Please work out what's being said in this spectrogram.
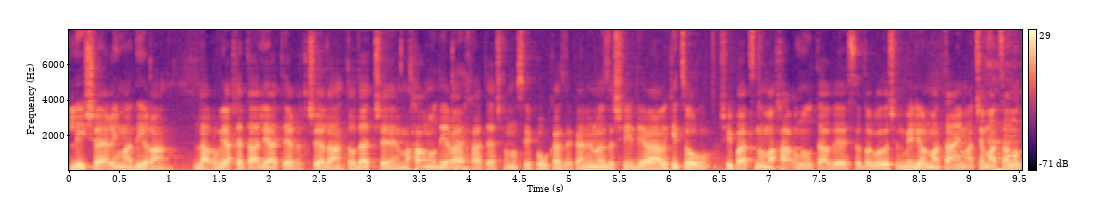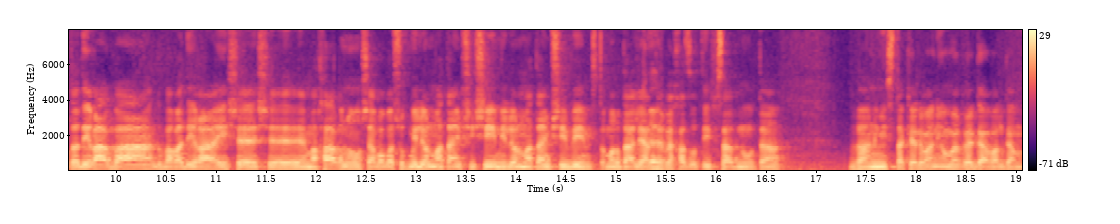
להישאר עם הדירה, להרוויח את העליית ערך שלה. אתה יודע שמכרנו דירה כן. אחת, יש לנו סיפור כזה, קנינו איזושהי דירה, בקיצור, שיפצנו, מכרנו אותה בסדר גודל של מיליון 200, עד שמצאנו את הדירה הבאה, כבר הדירה ההיא ש... שמכרנו, שווה בשוק מיליון 260, מיליון 270, זאת אומרת, העליית כן. ערך הזאת, הפסדנו אותה. ואני מסתכל ואני אומר, רגע, אבל גם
